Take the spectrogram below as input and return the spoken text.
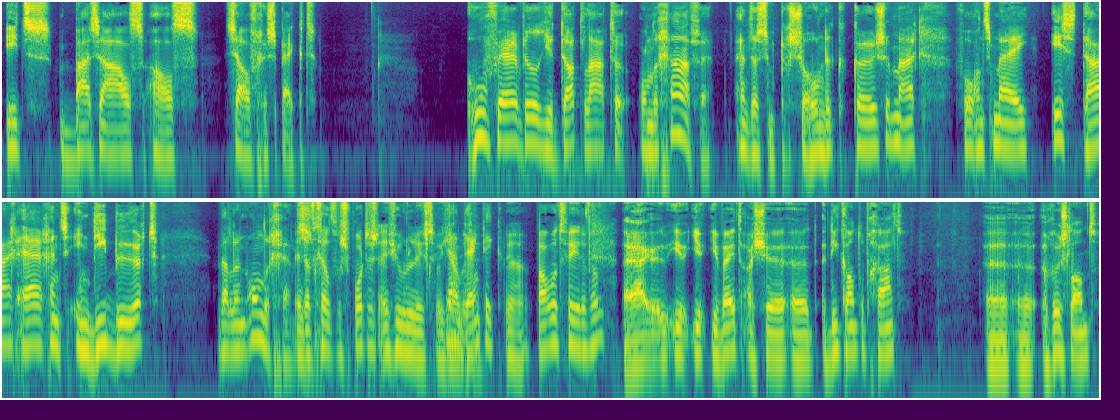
iets bazaals als zelfrespect. Hoe ver wil je dat laten ondergraven? En dat is een persoonlijke keuze, maar volgens mij is daar ergens in die buurt wel een ondergrens. En dat geldt voor sporters en journalisten? Wat ja, jou denk ik. Ja. Paul, wat vind je ervan? Nou ja, je, je, je weet als je uh, die kant op gaat... Uh, uh, Rusland.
